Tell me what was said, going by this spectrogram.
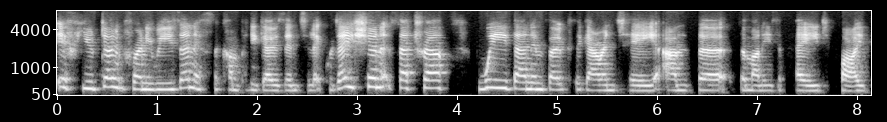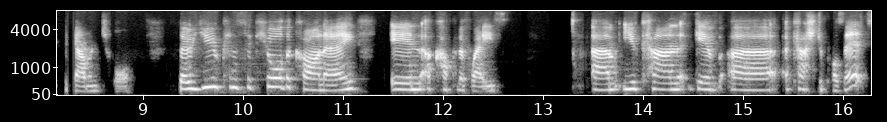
if you don't for any reason, if the company goes into liquidation, etc., we then invoke the guarantee and the, the monies are paid by the guarantor. So you can secure the carnet in a couple of ways. Um, you can give a, a cash deposit.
